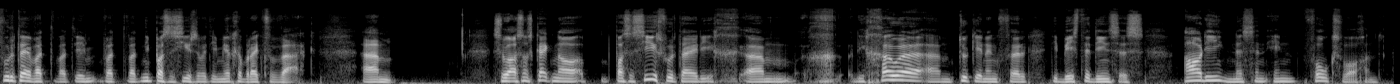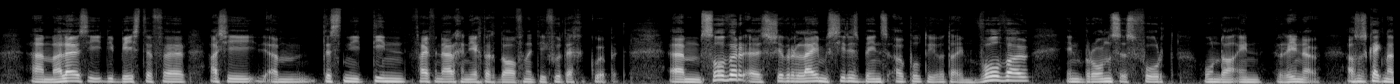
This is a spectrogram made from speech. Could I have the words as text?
voertuie wat wat jy wat wat nie passasiers wat jy meer gebruik vir werk. Ehm um, So as ons kyk na passasiersvoertuie die ehm um, die goue ehm um, toekenning vir die beste diens is Audi, Nissan en Volkswagen. Ehm um, hulle is die, die beste vir as jy ehm um, tussen die 10, 35 en 90 dae vandat jy voertuig gekoop het. Ehm um, silwer is Chevrolet, Mercedes-Benz, Opel, Toyota en Volvo en brons is Ford, Honda en Renault. As ons kyk na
